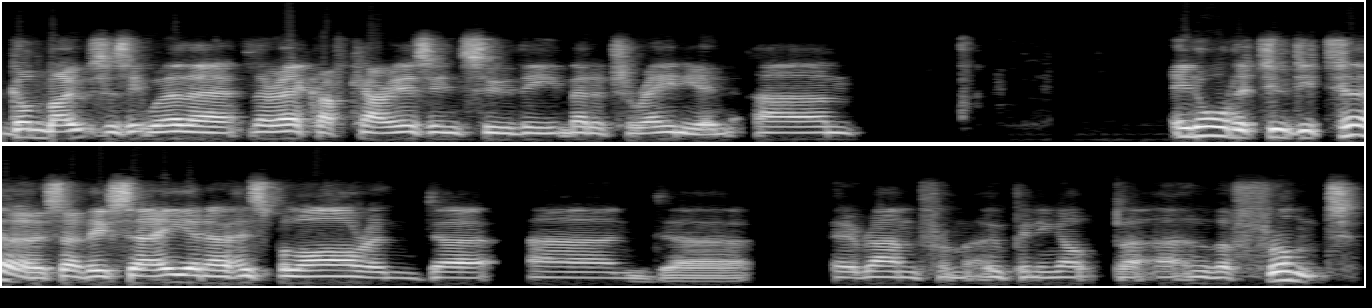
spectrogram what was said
gunboats, as it were, their their aircraft carriers into the Mediterranean, um, in order to deter, so they say, you know, Hezbollah and uh, and uh, Iran from opening up another front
